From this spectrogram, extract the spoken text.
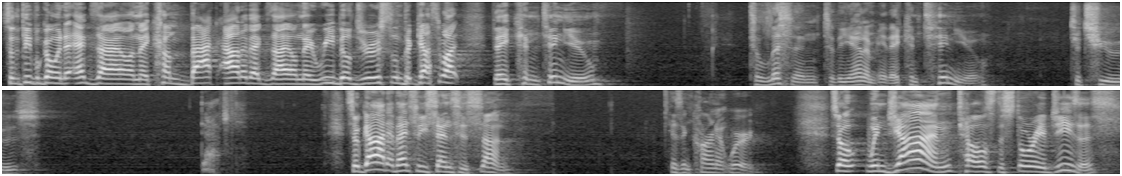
So the people go into exile and they come back out of exile and they rebuild Jerusalem, but guess what? They continue to listen to the enemy. They continue to choose death. So God eventually sends his son, his incarnate word. So when John tells the story of Jesus,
